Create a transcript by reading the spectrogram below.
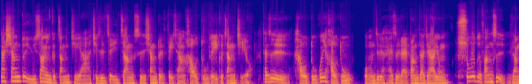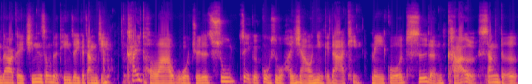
那相对于上一个章节啊，其实这一章是相对非常好读的一个章节哦。但是好读归好读，我们这边还是来帮大家用说的方式，让大家可以轻松的听这一个章节。开头啊，我觉得书这个故事我很想要念给大家听。美国诗人卡尔桑德尔。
